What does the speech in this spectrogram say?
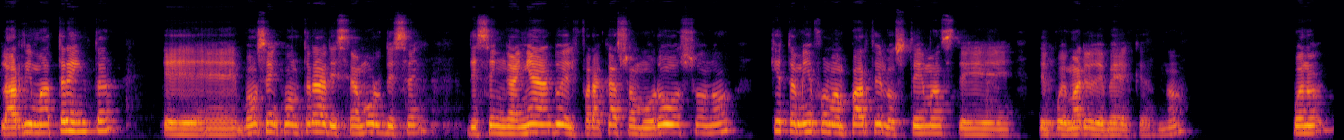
la rima 30, eh, vamos a encontrar ese amor desengañado, el fracaso amoroso, ¿no? Que también forman parte de los temas de, del poemario de Becker, ¿no? Bueno,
